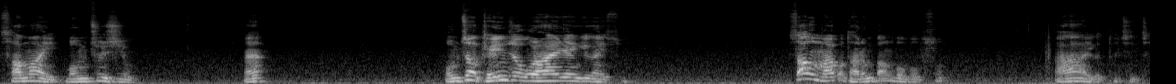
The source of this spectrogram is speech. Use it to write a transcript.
사마이 멈추시오. 에? 멈춰 개인적으로 할 얘기가 있어. 싸움 말고 다른 방법 없어? 아 이것도 진짜.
